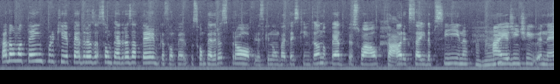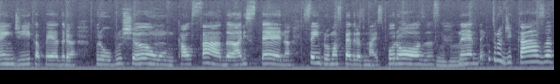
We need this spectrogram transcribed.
Cada, uma tem porque pedras são pedras atérmicas, são, pe- são pedras próprias, que não vai estar esquentando o pé do pessoal Tá. Uhum. na hora que sair da piscina. Aí a gente, né, indica pedra pro, chão, calçada, área externa, sempre umas pedras mais porosas, Uhum. né? Dentro de casa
